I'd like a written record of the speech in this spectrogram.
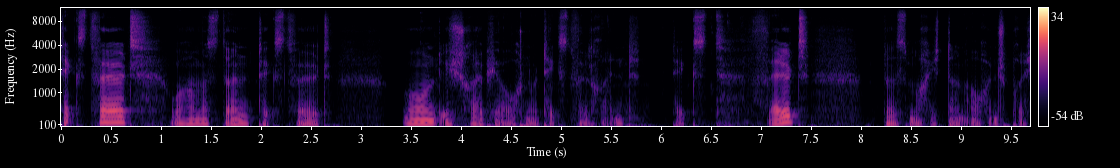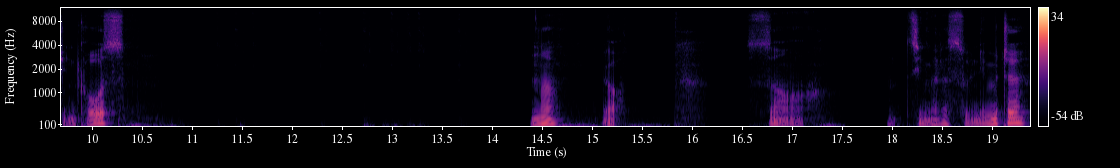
Textfeld. Wo haben wir es dann? Textfeld. Und ich schreibe hier auch nur Textfeld rein. Textfeld. Das mache ich dann auch entsprechend groß. Na, ja. So. Ziehen wir das so in die Mitte.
